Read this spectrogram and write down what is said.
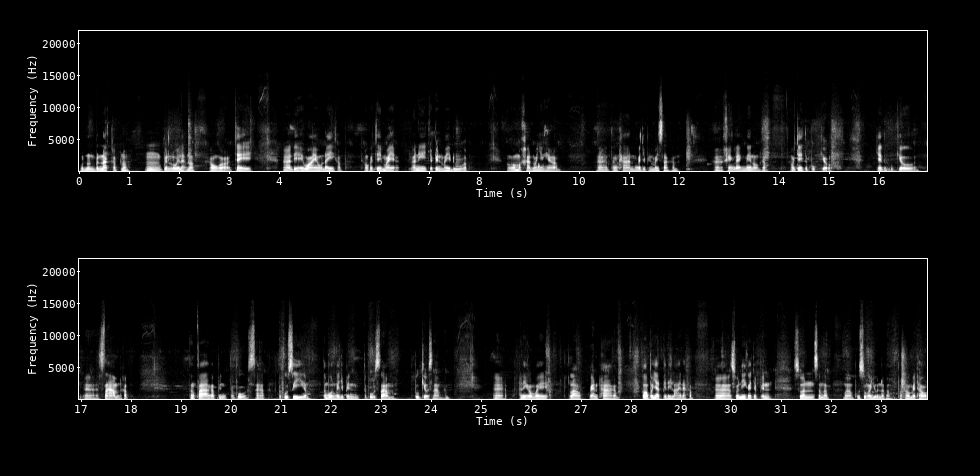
อุดหนุนเพิ่นนักครับเนาะอืมเพิ่นรวยแล้วเนาะเขาก็ใช้อ่า DIY เอาได้ครับเขาก็ใช้ไม้อะอันนี้จะเป็นไม้ดูครับเขาก็มาคัดมาอย่างเงี้ยครับ อ่า ตั้งฐานก็จะเป็นไม้สักครับอ่าแข็งแรงแน่นอนครับเอาใจตะปูเกี่ยว ใจตะปูเกี่ยวอ่าสามนะครับ ตั้งฝาครับเป็นตะปูสามตะปูสี่ครับตั้งบนก็จะเป็นตะปูสามตะปูเกี่ยวสามครับอ่าอันนี้ก็ไว้ราวแขวนผ้าครับ ก็ประหยัดไปได้หลายนะครับอ่าส่วนนี้ก็จะเป็นส่วนสำหรับผู้สูงอายุนะครับผู้เฒ่าไม่เฒ่า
